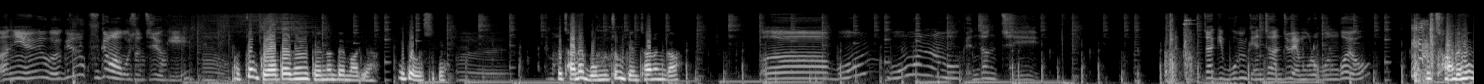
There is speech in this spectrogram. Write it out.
아니 여기, 여기서 구경하고 있었지 여기 응. 어, 좀 그러다 정도 됐는데 말이야. 이리 오시게. 응. 그 자네 몸은 좀 괜찮은가? 어 몸? 몸은 뭐 괜찮지 갑자기 몸이 괜찮은지 왜 물어보는 거요? 그 자네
